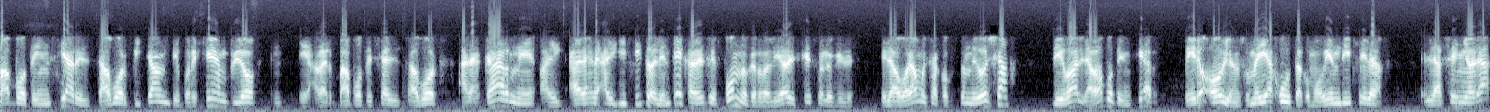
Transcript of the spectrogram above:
va a potenciar el sabor picante, por ejemplo, eh, a ver, va a potenciar el sabor a la carne, al, al, guisito de lenteja, de ese fondo, que en realidad es eso lo que elaboramos, esa cocción de olla, le va, la va a potenciar, pero obvio, en su medida justa, como bien dice la, la señora,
